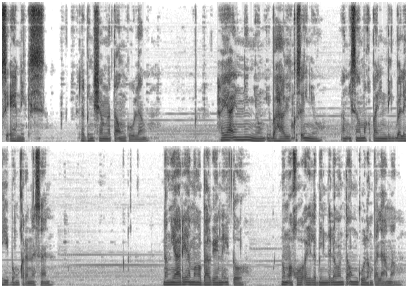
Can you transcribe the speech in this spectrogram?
si Enix, labing siyam na taong gulang. Hayain ninyong ibahagi ko sa inyo ang isang makapanindig balahibong karanasan. Nangyari ang mga bagay na ito nung ako ay labindalawang taong gulang pa lamang.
